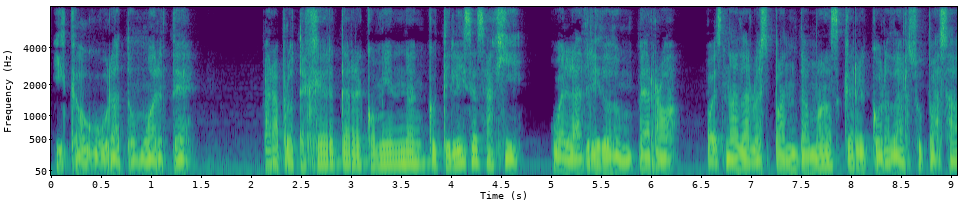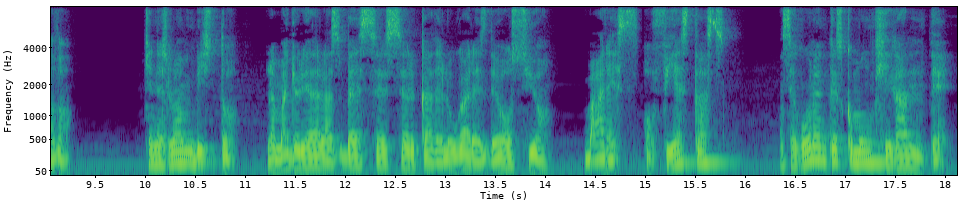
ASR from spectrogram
y que augura tu muerte. Para protegerte recomiendan que utilices ají o el ladrido de un perro, pues nada lo espanta más que recordar su pasado. Quienes lo han visto la mayoría de las veces cerca de lugares de ocio, bares o fiestas, aseguran que es como un gigante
